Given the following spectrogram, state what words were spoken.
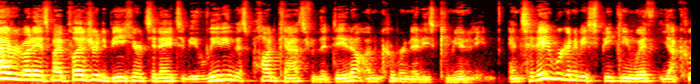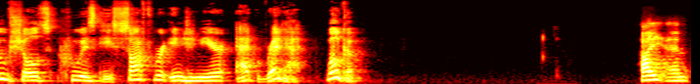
Hi, everybody. It's my pleasure to be here today to be leading this podcast for the Data on Kubernetes community. And today we're going to be speaking with Jakub Scholz, who is a software engineer at Red Hat. Welcome. Hi, and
